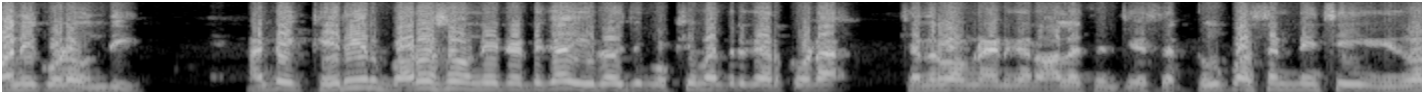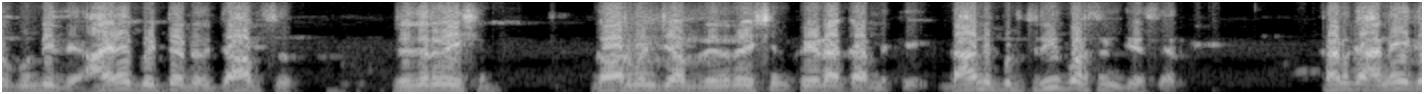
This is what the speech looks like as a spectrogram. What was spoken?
మనీ కూడా ఉంది. అంటే కెరీర్ భరోసా ఉండేటట్టుగా ఈరోజు ముఖ్యమంత్రి గారు కూడా చంద్రబాబు నాయుడు గారు ఆలోచన చేశారు. టూ పర్సెంట్ నుంచి ఇదివరకు ఉండేది. ఆయనే పెట్టాడు jobs reservation government job reservation క్రీడాకారులకి. దాన్ని ఇప్పుడు త్రీ పర్సెంట్ చేశారు. కనుక అనేక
